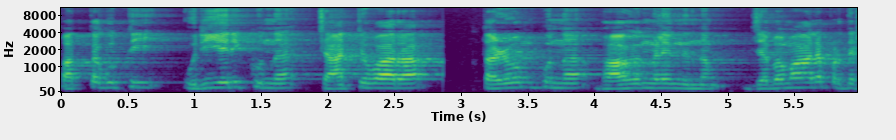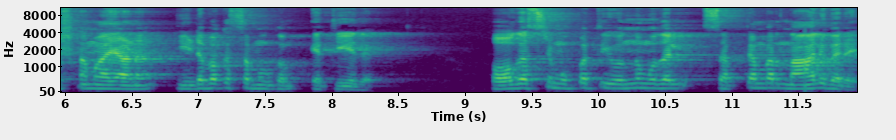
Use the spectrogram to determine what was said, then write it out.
പത്തകുത്തി ഉരിയരിക്കുന്ന് ചാറ്റുവാറ തഴുവംകുന്ന് ഭാഗങ്ങളിൽ നിന്നും ജപമാല പ്രദക്ഷിണമായാണ് ഇടവക സമൂഹം എത്തിയത്. ഓഗസ്റ്റ് മുപ്പത്തി ഒന്ന് മുതൽ സെപ്റ്റംബർ നാല് വരെ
